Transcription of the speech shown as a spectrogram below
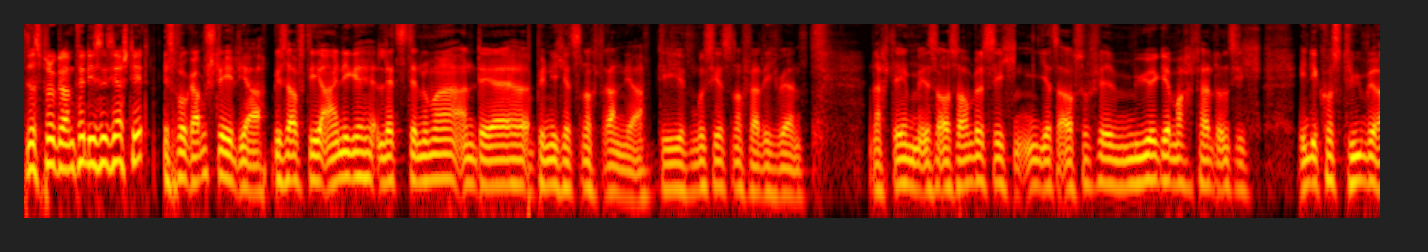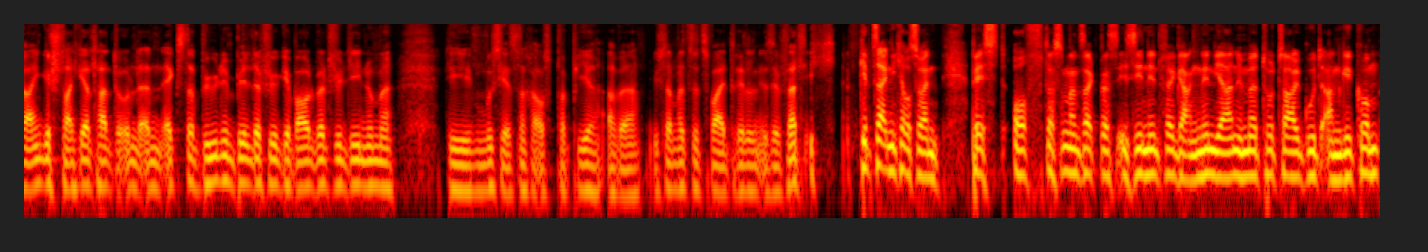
Das Programm für dieses Jahr steht? Das Programm steht, ja. Bis auf die einige letzte Nummer, an der bin ich jetzt noch dran, ja. Die muss jetzt noch fertig werden nachdem das Ensemble sich jetzt auch so viel Mühe gemacht hat und sich in die Kostüme reingesteigert hat und ein extra Bühnenbild dafür gebaut wird für die Nummer, die muss jetzt noch aufs Papier. Aber ich sag mal, zu zwei Dritteln ist sie fertig. Gibt es eigentlich auch so ein Best-of, dass man sagt, das ist in den vergangenen Jahren immer total gut angekommen.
